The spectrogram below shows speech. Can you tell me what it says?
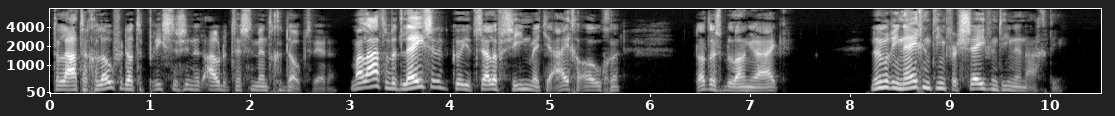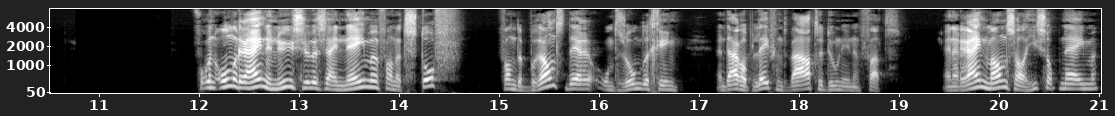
te laten geloven dat de priesters in het Oude Testament gedoopt werden. Maar laten we het lezen, dan kun je het zelf zien met je eigen ogen. Dat is belangrijk. Nummer 19, vers 17 en 18. Voor een onreine nu zullen zij nemen van het stof van de brand der ontzondiging en daarop levend water doen in een vat. En een rein man zal hyssop nemen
